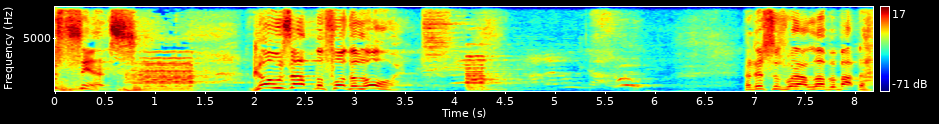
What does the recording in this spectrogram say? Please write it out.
Incense goes up before the Lord. Now, this is what I love about the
